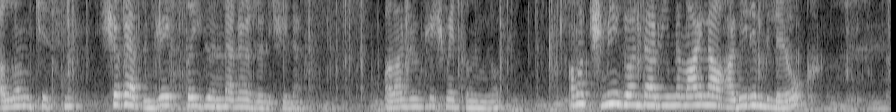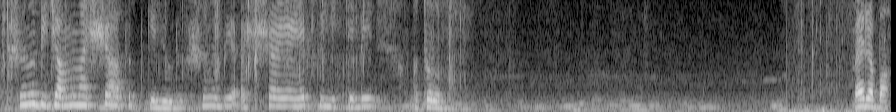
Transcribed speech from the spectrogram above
alan kesin şaka yaptım. Jace dayı göndermez öyle şeyler. Adam çünkü hiç beni tanımıyor. Ama kimi gönderdiğinden hala haberim bile yok. Şunu bir camdan aşağı atıp geliyoruz. Şunu bir aşağıya hep birlikte bir atalım. Merhaba.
